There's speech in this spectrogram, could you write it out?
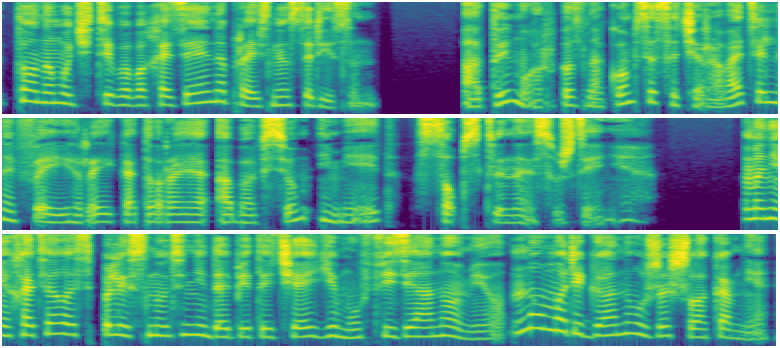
— тоном учтивого хозяина произнес Ризен. А ты, Мор, познакомься с очаровательной Фейрой, которая обо всем имеет собственное суждение. Мне хотелось плеснуть недопитый чай ему в физиономию, но Маригана уже шла ко мне.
